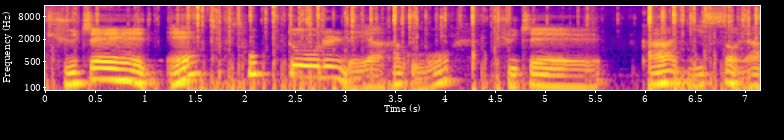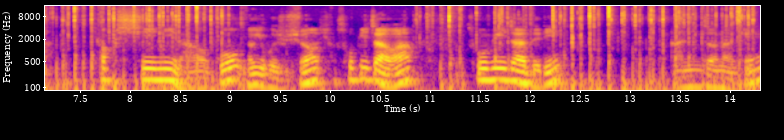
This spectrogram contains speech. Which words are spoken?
규제의 속도를 내야 하고 규제가 있어야 혁신이 나오고 여기 보십시오. 소비자와 소비자들이 안전하게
